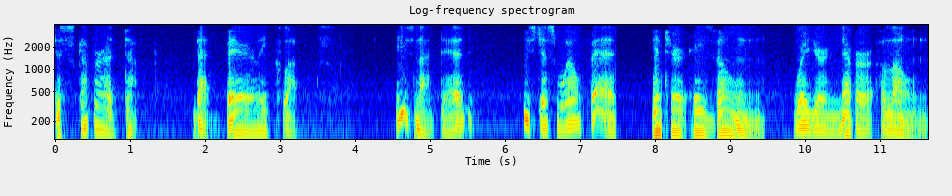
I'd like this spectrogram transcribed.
discover a duck that barely clucks. He's not dead. He's just well fed. Enter a zone where you're never alone.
